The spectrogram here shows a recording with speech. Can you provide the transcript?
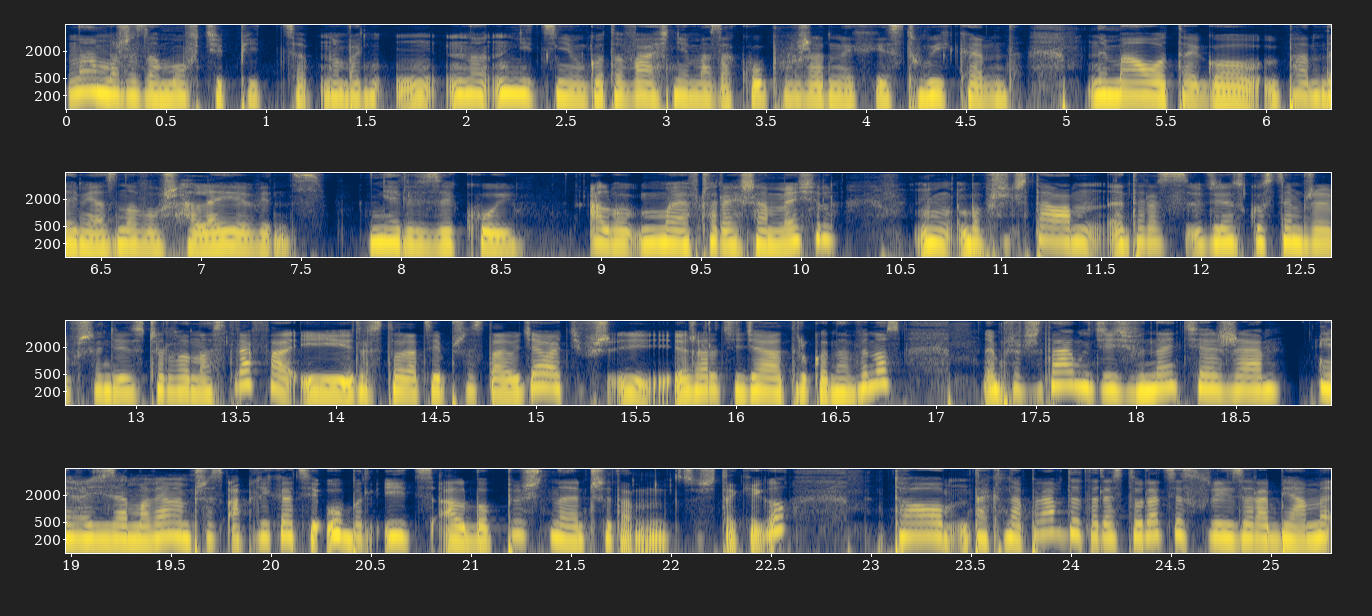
No a może zamówcie pizzę, no bo no, nic nie ugotowałaś, nie ma zakupów żadnych, jest weekend. Mało tego, pandemia znowu szaleje, więc nie ryzykuj albo moja wczorajsza myśl, mm, bo przeczytałam teraz w związku z tym, że wszędzie jest czerwona strefa i restauracje przestały działać i żarcie działa tylko na wynos, przeczytałam gdzieś w necie, że jeżeli zamawiamy przez aplikację Uber Eats albo Pyszne, czy tam coś takiego, to tak naprawdę ta restauracja, z której zarabiamy,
